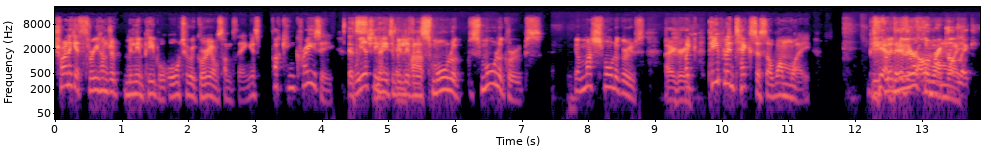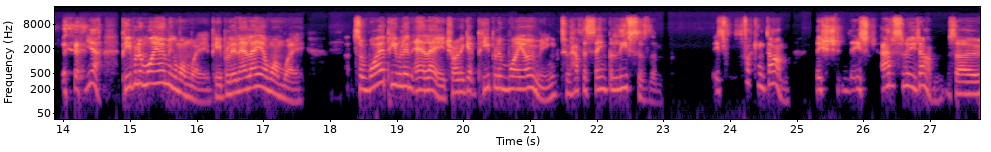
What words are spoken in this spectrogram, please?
Trying to get 300 million people all to agree on something is fucking crazy. It's we actually need to be impossible. living in smaller, smaller groups. You know, much smaller groups. I agree. Like people in Texas are one way, People yeah, in New York are one republic. way. yeah, people in Wyoming are one way. People in LA are one way. So why are people in LA trying to get people in Wyoming to have the same beliefs as them? It's fucking dumb. They sh- it's absolutely dumb. So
